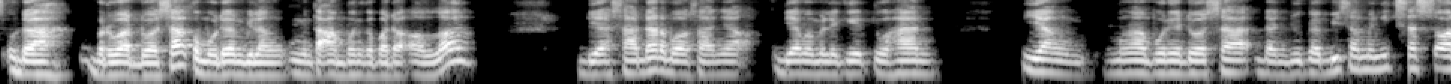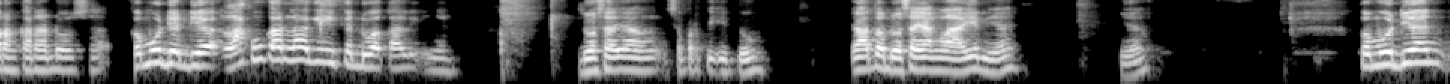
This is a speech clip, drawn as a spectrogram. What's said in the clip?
Sudah berbuat dosa kemudian bilang minta ampun kepada Allah. Dia sadar bahwasanya dia memiliki Tuhan yang mengampuni dosa dan juga bisa menyiksa seorang karena dosa. Kemudian dia lakukan lagi kedua kalinya. Dosa yang seperti itu atau dosa yang lain ya. Ya Kemudian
